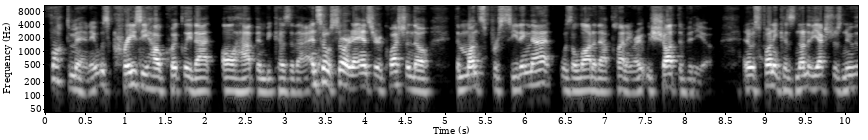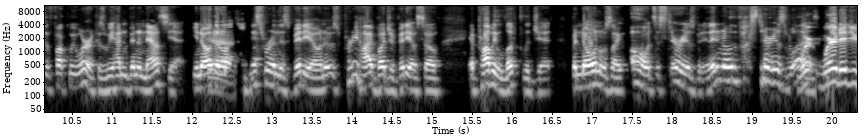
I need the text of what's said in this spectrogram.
fucked, man. It was crazy how quickly that all happened because of that. And so, sorry to answer your question though, the months preceding that was a lot of that planning, right? We shot the video, and it was funny because none of the extras knew who the fuck we were because we hadn't been announced yet. You know, they're like, I guess we're in this video, and it was a pretty high budget video, so it probably looked legit. But no one was like, "Oh, it's a Stereos video." They didn't know who the fuck Stereos was. Where where did you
